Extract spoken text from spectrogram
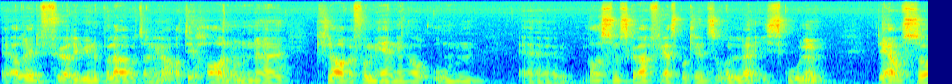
eh, allerede før de begynner på lærerutdanninga. At de har noen eh, klare formeninger om hva som skal være flerspråklighetens rolle i skolen. Det er også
